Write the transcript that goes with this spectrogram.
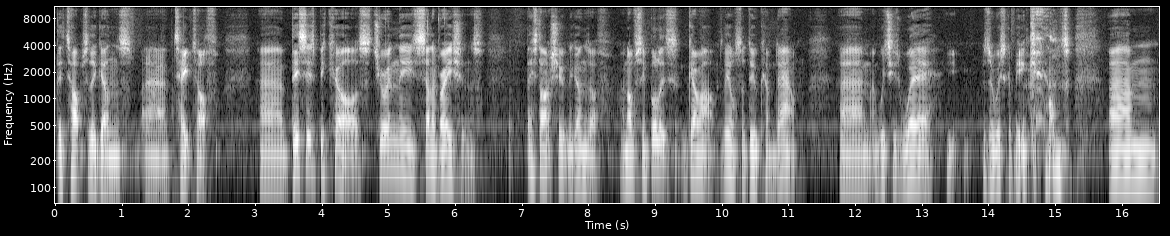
the tops of the guns uh, taped off. Uh, this is because during these celebrations, they start shooting the guns off, and obviously bullets go up. They also do come down, um, which is where you, there's a risk of being killed. Um,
